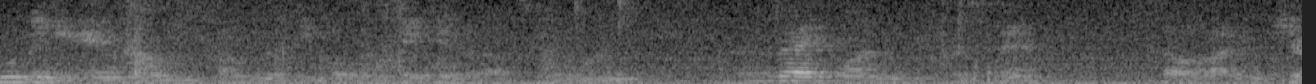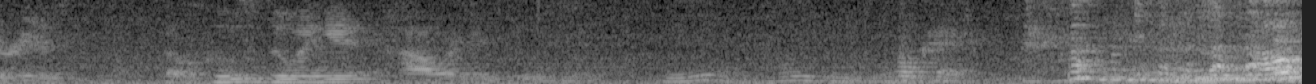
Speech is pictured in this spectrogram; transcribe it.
moving income from the people and taking it up to the one, uh, Right. one percent. So I'm curious, so who's doing it? How are they doing it? Okay. I'll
